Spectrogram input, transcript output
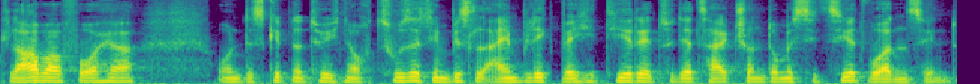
klar war vorher. Und es gibt natürlich noch zusätzlich ein bisschen Einblick, welche Tiere zu der Zeit schon domestiziert worden sind.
